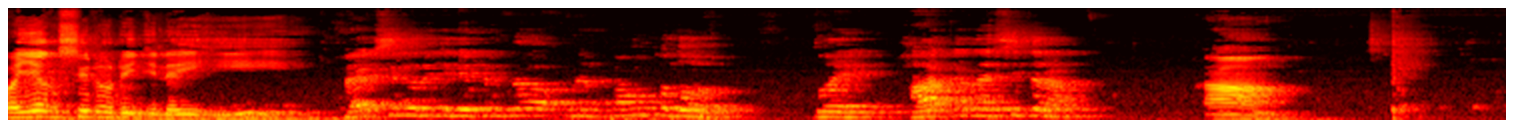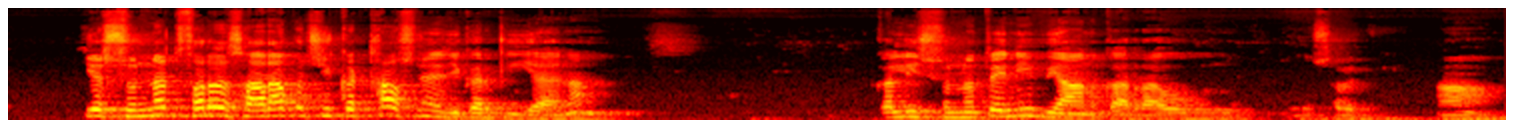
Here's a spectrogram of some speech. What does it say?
فیغ سر و رجلئی ہی فیک سے اور جگہ پھر اپنے پاؤں کو دھو دھوئے۔ ہاتھ کا اسی طرح۔ ہاں۔ یہ سنت فرض سارا کچھ اکٹھا اس نے ذکر کیا ہے نا۔ کل ہی سنتیں نہیں بیان کر رہا وہ غسل کی ہاں۔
